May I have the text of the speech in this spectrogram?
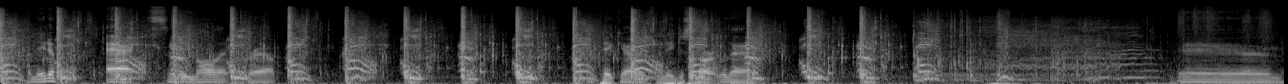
I need a axe and all that crap. Pickaxe. I need to start with that. And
